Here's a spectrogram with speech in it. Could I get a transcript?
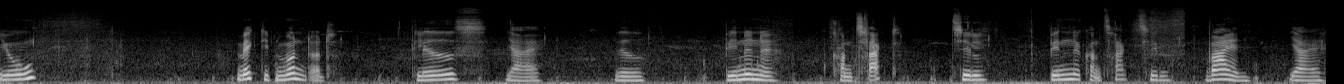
Jo. Mægtigt mundret glædes jeg ved bindende kontrakt til bindende kontrakt til vejen, jeg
